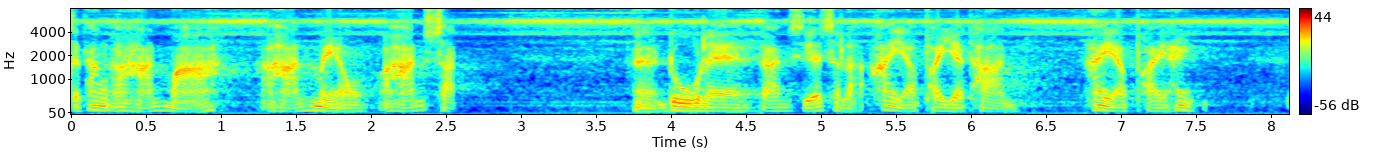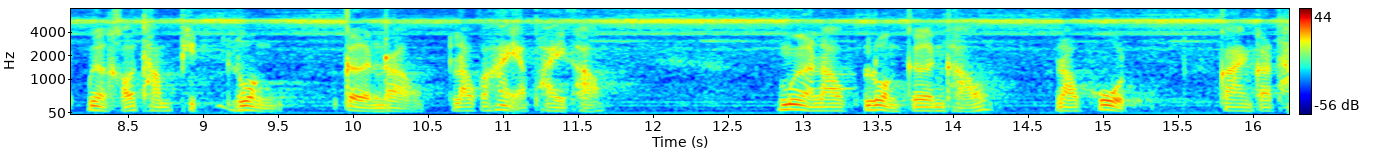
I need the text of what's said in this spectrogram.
กระทั่งอาหารหมา อาหารแมว อาหารสัตว์ ดูแลการเสียสละให้อภัยทาน ให้อภัยให้เมื่อเขาทำผิดล่วงเกินเรา เราก็ให้อภัยเขา เมื่อเราล่วงเกินเขา เราพูดการกระท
